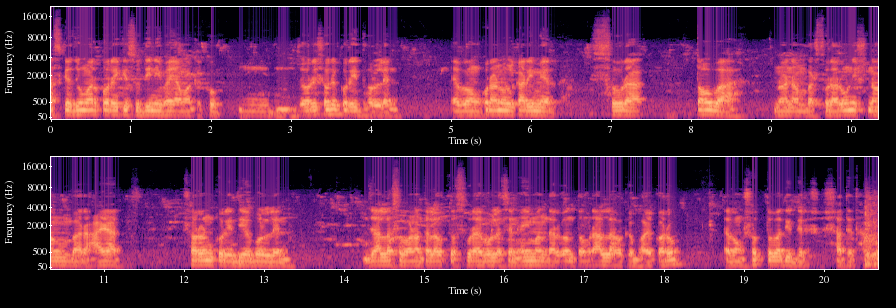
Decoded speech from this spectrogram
আজকে জুমার পরে কিছু দিনই ভাই আমাকে খুব জোরে সোরে করেই ধরলেন। এবং কোরআনুল কারিমের সৌরা তওবা, নয় নম্বর সৌরার উনিশ নম্বর আয়াত স্মরণ করে দিয়ে বললেন, যে আল্লাহ সুবাহ তালা উত্তর সুরায় বলেছেন, হে ইমানদারগণ তোমরা আল্লাহকে ভয় করো এবং সত্যবাদীদের সাথে থাকো।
